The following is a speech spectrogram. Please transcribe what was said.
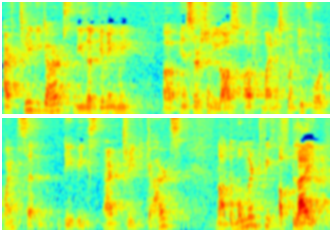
At 3 gigahertz these are giving me uh, insertion loss of minus 24.7 dBs at 3 gigahertz. Now the moment we apply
